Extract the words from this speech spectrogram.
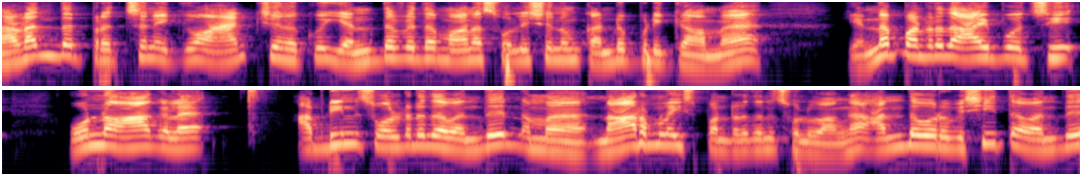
நடந்த பிரச்சனைக்கும் ஆக்ஷனுக்கும் எந்த விதமான சொல்யூஷனும் கண்டுபிடிக்காமல் என்ன பண்ணுறது ஆகிப்போச்சு ஒன்றும் ஆகலை. அப்படின்னு சொல்கிறத வந்து நம்ம நார்மலைஸ் பண்ணுறதுன்னு சொல்லுவாங்க. அந்த ஒரு விஷயத்த வந்து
